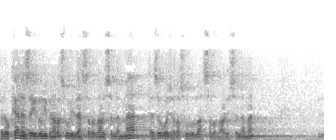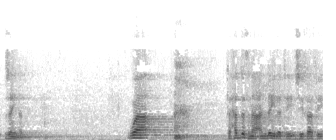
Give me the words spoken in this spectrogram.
فلو كان زيد ابن رسول الله صلى الله عليه وسلم ما تزوج رسول الله صلى الله عليه وسلم زينب. وتحدثنا عن ليلة زفاف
